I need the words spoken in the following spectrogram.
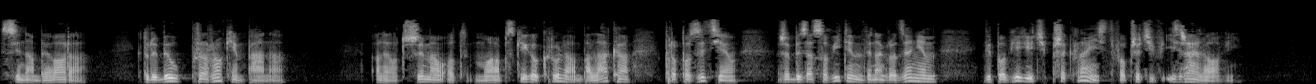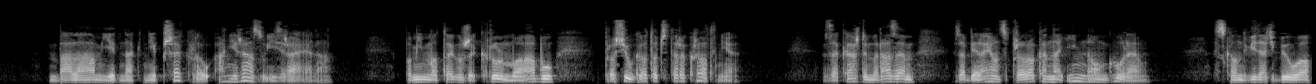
syna Beora, który był prorokiem Pana, ale otrzymał od moabskiego króla Balaka propozycję, żeby za sowitym wynagrodzeniem wypowiedzieć przekleństwo przeciw Izraelowi. Balaam jednak nie przeklął ani razu Izraela, pomimo tego, że król Moabu prosił go o to czterokrotnie, za każdym razem zabierając proroka na inną górę, skąd widać było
